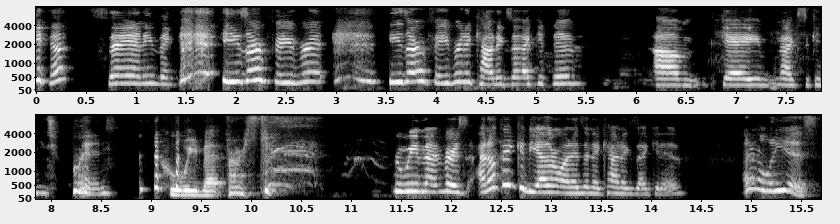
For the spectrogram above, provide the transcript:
can't say anything. He's our favorite. He's our favorite account executive, um, gay Mexican twin who we met first. who we met first. I don't think the other one is an account executive. I don't know what he is.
